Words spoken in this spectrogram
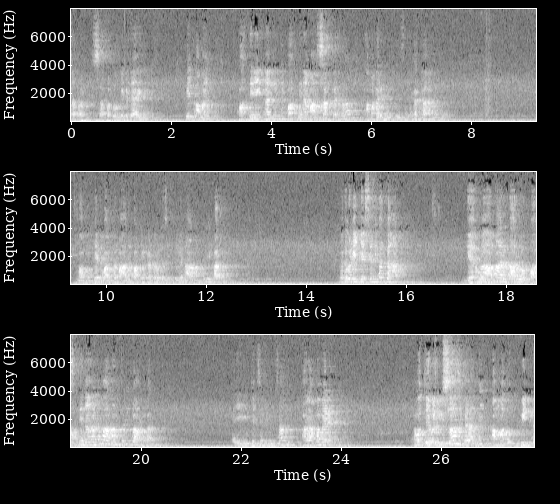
සබර සබර ලෝකෙකට ඇවිත් ඒ ළමයි පස් දිනක් නම් ඉන්නේ පස් දිනම අස්සම් කරනවා අම මැරෙන්න ඉන්ජෙක්ෂන් එකක් ගන්න කියලා. මම කියන්නේ වර්තමාන බටේ රටවල සිද්ධ වෙන ආනන්දේ කතාව. එතකොට ඉන්ජෙක්ෂන් එකක් ගන්නවා. ගැහුවාම අර දරුවෝ පස් දිනාටම අනන්තරී පාප කරනවා. ඒ ඉන්ජෙක්ෂන් එක නිසා අර අම්මා මැරෙනවා. නමුත් ඒවල විශ්වාස කරන්නේ අම්මා දුක් විඳ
